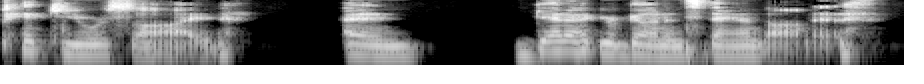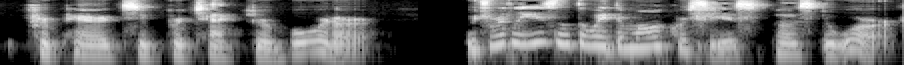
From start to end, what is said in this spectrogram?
pick your side and get out your gun and stand on it, prepared to protect your border, which really isn't the way democracy is supposed to work.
